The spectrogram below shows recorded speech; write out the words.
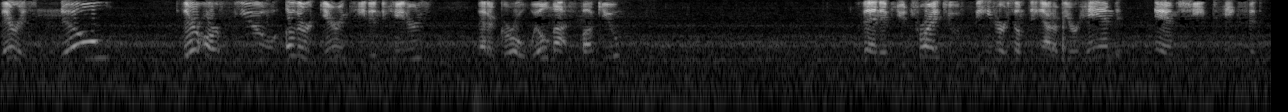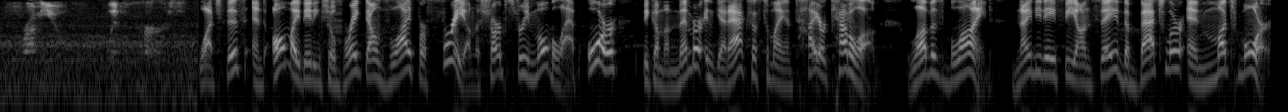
there is no. There are few other guaranteed indicators that a girl will not fuck you than if you try to feed her something out of your hand and she takes it from you with hers. Watch this and all my dating show breakdowns live for free on the SharpeStream mobile app, or become a member and get access to my entire catalog. Love is Blind, 90 Day Fiancé, The Bachelor, and much more.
